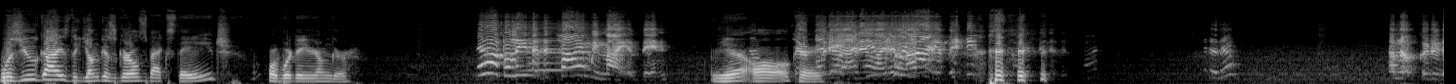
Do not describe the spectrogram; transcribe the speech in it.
was you guys the youngest girls backstage, or were they younger? No, I believe at the time we might have been. Yeah. Oh, okay. I know, I know, I know. We might. I don't know. I'm not good with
